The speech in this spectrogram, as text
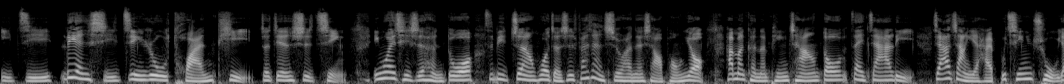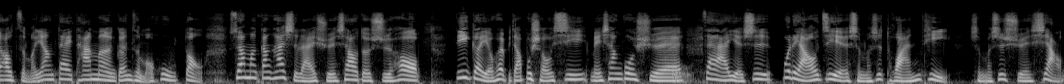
以及练习进入团体这件事情，因为其实很多自闭症或者是发展迟缓的小朋友，他们可能平常都在家里，家长也还不清楚要怎么样带他们跟怎么互动，所以他们刚开始来学校的时候，第一个也会比较不熟悉，没上过学，再来也是不了解什么是团体。什么是学校？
